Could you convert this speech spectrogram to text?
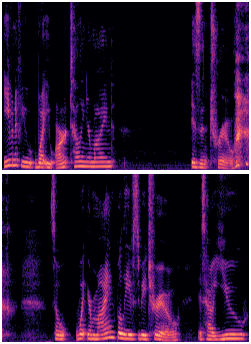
Even if you what you aren't telling your mind isn't true. So, what your mind believes to be true is how you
